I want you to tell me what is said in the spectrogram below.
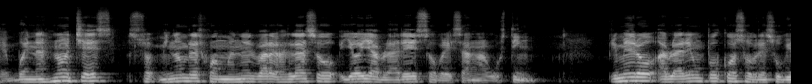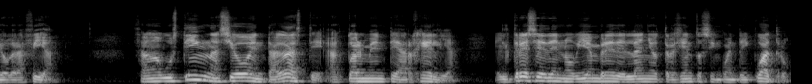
Eh, buenas noches, mi nombre es Juan Manuel Vargas Lazo y hoy hablaré sobre San Agustín. Primero hablaré un poco sobre su biografía. San Agustín nació en Tagaste, actualmente Argelia, el 13 de noviembre del año 354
